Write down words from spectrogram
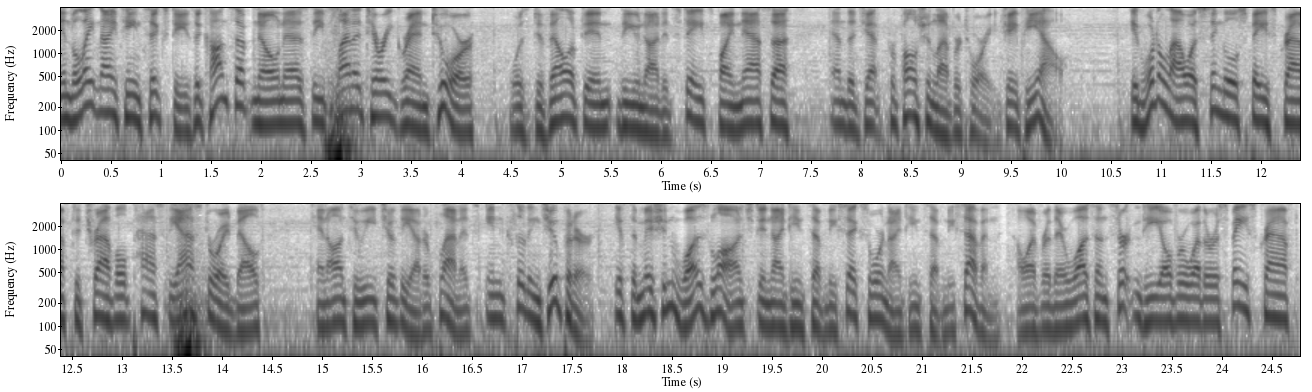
In the late 1960s, a concept known as the Planetary Grand Tour was developed in the United States by NASA and the Jet Propulsion Laboratory, JPL. It would allow a single spacecraft to travel past the asteroid belt and onto each of the outer planets, including Jupiter, if the mission was launched in 1976 or 1977. However, there was uncertainty over whether a spacecraft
